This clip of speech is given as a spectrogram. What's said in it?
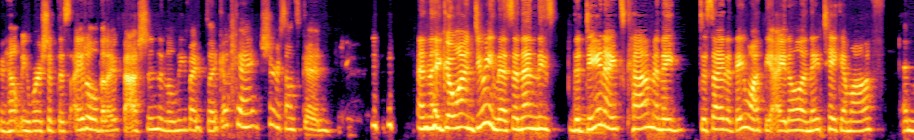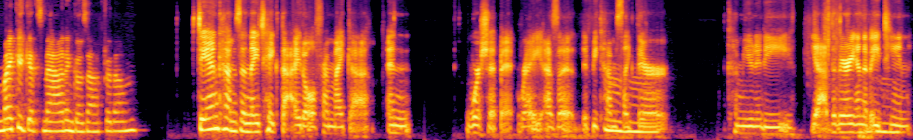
and help me worship this idol that I fashioned. And the Levite's like, Okay, sure, sounds good. and they go on doing this. And then these the Danites come and they decide that they want the idol and they take him off. And Micah gets mad and goes after them. Dan comes and they take the idol from Micah and worship it, right? As a, it becomes like Mhm. their community. Yeah, the very end of Mhm. 18,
